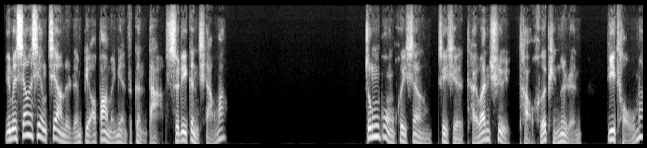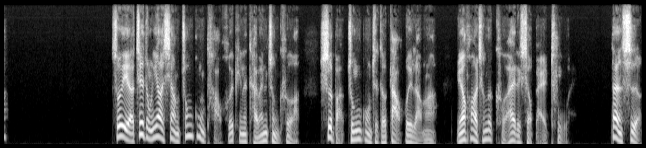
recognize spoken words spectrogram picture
你们相信这样的人比奥巴马面子更大，实力更强吗？中共会向这些台湾去讨和平的人低头吗？所以啊，这种要向中共讨和平的台湾政客啊，是把中共这头大灰狼啊描画成个可爱的小白兔。但是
